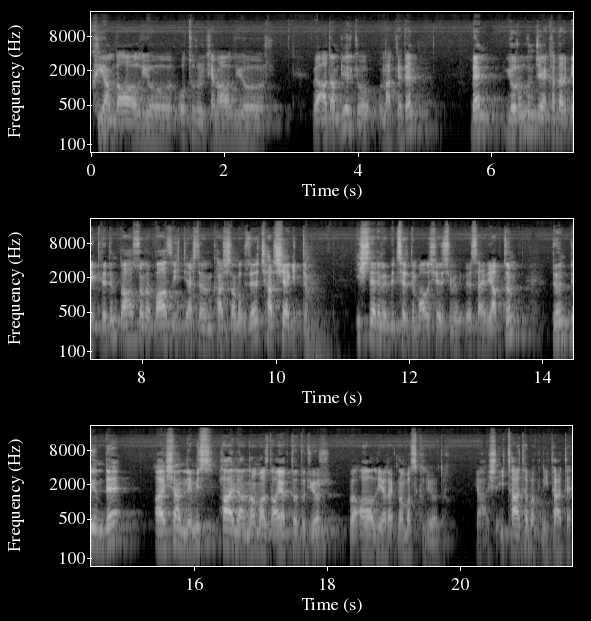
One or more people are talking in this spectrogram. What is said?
kıyamda ağlıyor, otururken ağlıyor. Ve adam diyor ki o nakleden ben yoruluncaya kadar bekledim. Daha sonra bazı ihtiyaçlarımı karşılamak üzere çarşıya gittim. İşlerimi bitirdim, alışverişimi vesaire yaptım. Döndüğümde Ayşe annemiz hala namazda ayakta duruyor ve ağlayarak namaz kılıyordu. Ya işte itaate bakın itaate.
